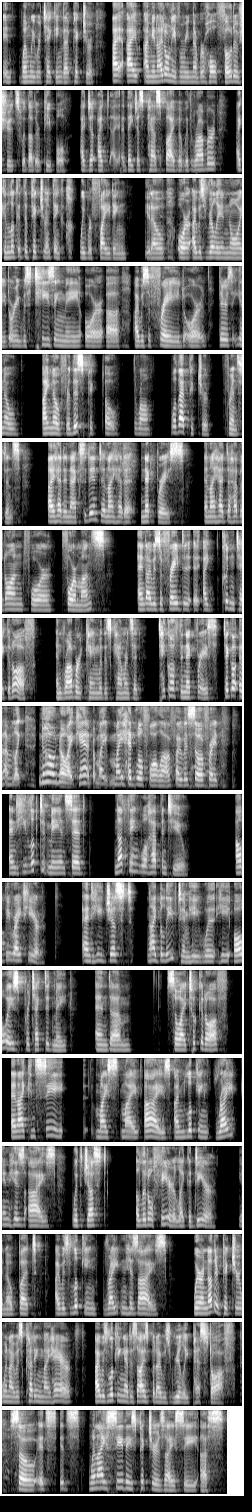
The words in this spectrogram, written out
in when we were taking that picture. I, I, I mean, I don't even remember whole photo shoots with other people. I, just, I, I, they just pass by. But with Robert, I can look at the picture and think oh, we were fighting, you know, or I was really annoyed, or he was teasing me, or uh, I was afraid, or there's, you know, I know for this pic. Oh, the wrong. Well, that picture, for instance, I had an accident and I had a neck brace, and I had to have it on for four months and I was afraid to, I couldn't take it off. And Robert came with his camera and said, Take off the neck brace. Take off. And I'm like, No, no, I can't. My, my head will fall off. I was so afraid. And he looked at me and said, Nothing will happen to you. I'll be right here. And he just, and I believed him. He, w- he always protected me. And um, so I took it off. And I can see my my eyes i'm looking right in his eyes with just a little fear like a deer you know but i was looking right in his eyes. Where another picture when i was cutting my hair i was looking at his eyes but i was really pissed off. So it's it's when i see these pictures i see us.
